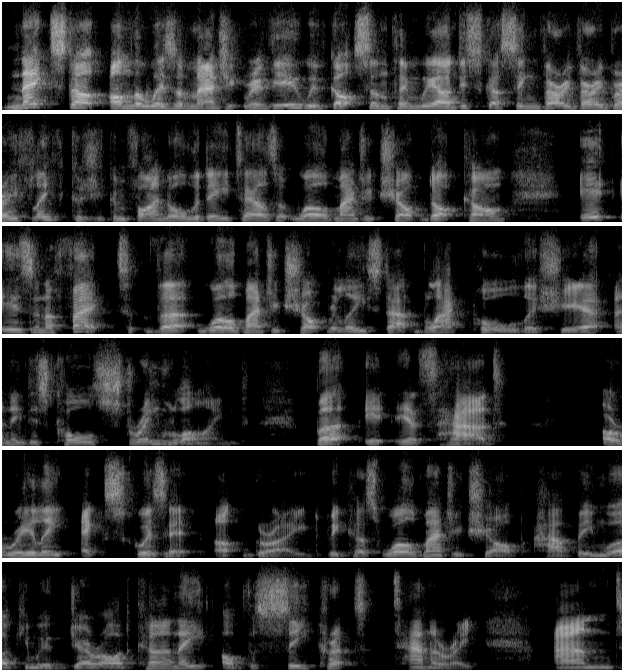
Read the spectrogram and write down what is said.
Next up on the Wizard Magic review, we've got something we are discussing very, very briefly because you can find all the details at worldmagicshop.com. It is an effect that World Magic Shop released at Blackpool this year, and it is called Streamlined. But it has had a really exquisite upgrade because World Magic Shop have been working with Gerard Kearney of the Secret Tannery. And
